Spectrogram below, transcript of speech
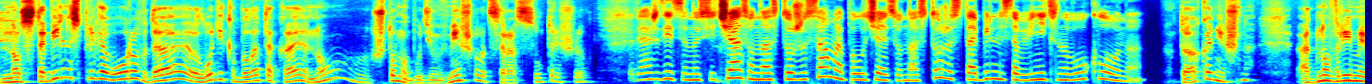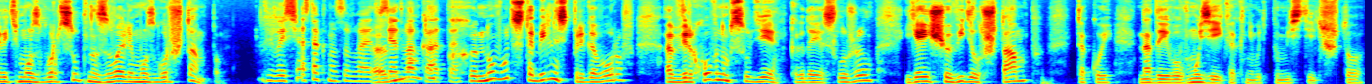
Но стабильность приговоров, да, логика была такая, ну, что мы будем вмешиваться, раз суд решил. Подождите, но сейчас у нас то же самое получается, у нас тоже стабильность обвинительного уклона. Да, конечно. Одно время ведь Мосгорсуд называли Мосгорштампом. Вы сейчас так называете, все ну, адвокаты. Так, ну, вот стабильность приговоров. А в Верховном суде, когда я служил, я еще видел штамп такой, надо его в музей как-нибудь поместить, что,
